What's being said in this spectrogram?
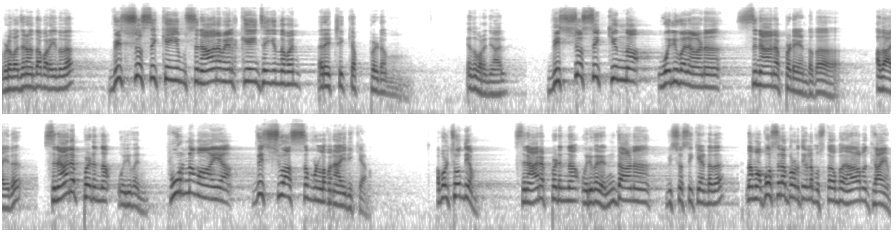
ഇവിടെ വചനം എന്താ പറയുന്നത്? വിശ്വസിക്കുകയും സ്നാനമേൽക്കുകയും ചെയ്യുന്നവൻ രക്ഷിക്കപ്പെടും. എന്ന് പറഞ്ഞാൽ വിശ്വസിക്കുന്ന ഒരുവനാണ് സ്നാനപ്പെടേണ്ടത്. അതായത് സ്നാനപ്പെടുന്ന ഒരുവൻ പൂർണമായ വിശ്വാസമുള്ളവനായിരിക്കണം. അപ്പോൾ ചോദ്യം സ്നാനപ്പെടുന്ന ഒരുവൻ എന്താണ് വിശ്വസിക്കേണ്ടത്? നാം അപ്പോസ്തല പ്രവൃത്തികളുടെ പുസ്തകം പതിനാറാം അധ്യായം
